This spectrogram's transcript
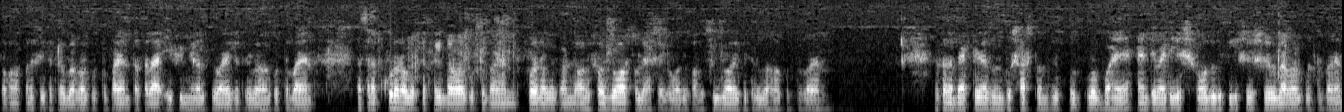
তখন আপনারা সেক্ষেত্রে ব্যবহার করতে পারেন। তাছাড়া ইফিমিনাল ফিভারের ক্ষেত্রে ব্যবহার করতে পারেন। তাছাড়া খুরা রোগের ক্ষেত্রে ব্যবহার করতে পারেন। খুরা রোগের কারণে অনেক সময় জ্বর চলে আসে গবাদি সেই জ্বরের ক্ষেত্রে ব্যবহার করতে পারেন। তাছাড়া ব্যাকটেরিয়া জনিত শ্বাসতন্ত্রের প্রবাহে অ্যান্টিবায়োটিকের সহযোগী চিকিৎসা হিসেবে ব্যবহার করতে পারেন।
